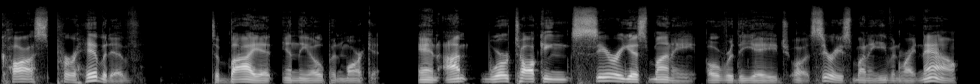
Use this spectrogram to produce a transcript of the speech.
cost prohibitive to buy it in the open market and I'm we're talking serious money over the age, or serious money even right now,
